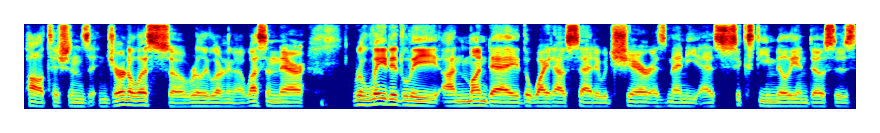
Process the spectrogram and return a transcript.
politicians and journalists. So, really learning a lesson there. Relatedly, on Monday, the White House said it would share as many as 60 million doses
